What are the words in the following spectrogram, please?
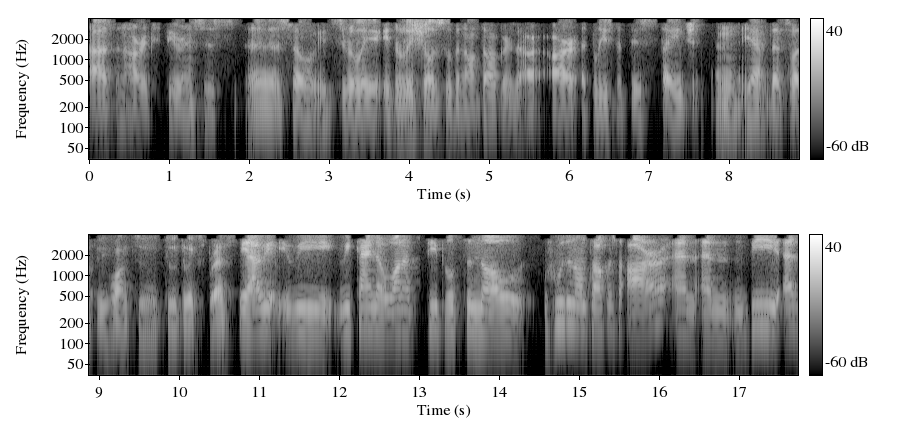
us and our experiences. Uh, so it's really it really shows who the non-talkers are, are at least at this stage. And yeah, that's what we want to to, to express. Yeah, we we we kind of wanted people to know who the non-talkers are and and be as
